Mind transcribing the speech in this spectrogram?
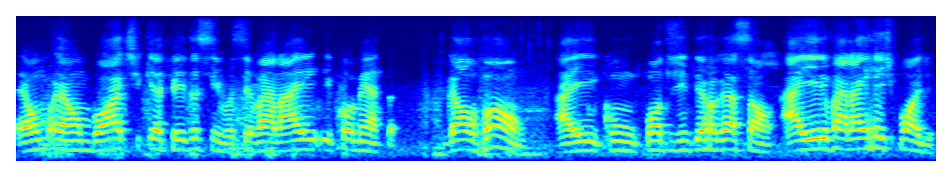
é um, é um bot que é feito assim, você vai lá e, e comenta, Galvão, aí com ponto de interrogação. Aí ele vai lá e responde,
